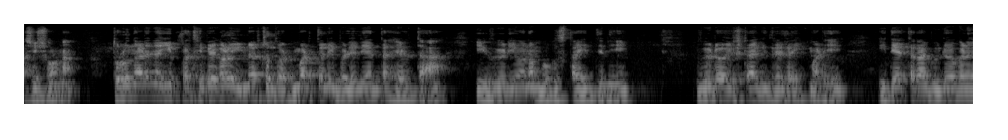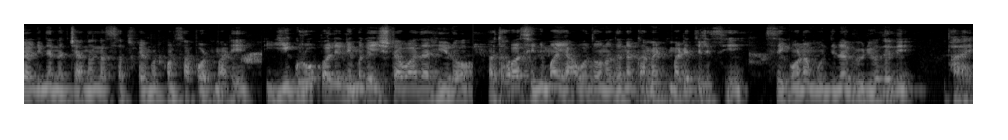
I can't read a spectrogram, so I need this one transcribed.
ಆಶಿಸೋಣ. ತುಳುನಾಡಿನ ಈ ಪ್ರತಿಭೆಗಳು ಇನ್ನಷ್ಟು ದೊಡ್ಡ ಮಟ್ಟದಲ್ಲಿ ಬೆಳೀಲಿ ಅಂತ ಹೇಳ್ತಾ ಈ ವಿಡಿಯೋನ ಮುಗಿಸ್ತಾ ಇದ್ದೀನಿ. ವಿಡಿಯೋ ಇಷ್ಟ ಆಗಿದ್ದರೆ ಲೈಕ್ ಮಾಡಿ. ಇದೇ ತರ ವಿಡಿಯೋಗಳಿಗಾಗಿ ನನ್ನ ಚಾನಲ್ನ ಸಬ್ಸ್ಕ್ರೈಬ್ ಮಾಡ್ಕೊಂಡು ಸಪೋರ್ಟ್ ಮಾಡಿ. ಈ ಗ್ರೂಪಲ್ಲಿ ನಿಮಗೆ ಇಷ್ಟವಾದ ಹೀರೋ ಅಥವಾ ಸಿನಿಮಾ ಯಾವುದು ಅನ್ನೋದನ್ನು ಕಮೆಂಟ್ ಮಾಡಿ ತಿಳಿಸಿ. ಸಿಗೋಣ ಮುಂದಿನ ವಿಡಿಯೋದಲ್ಲಿ. ಬಾಯ್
